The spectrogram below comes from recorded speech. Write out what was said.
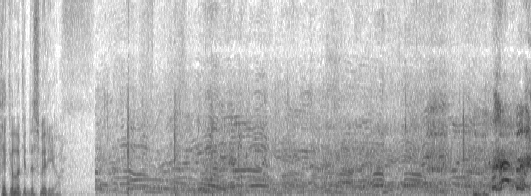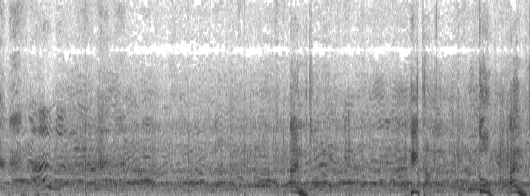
Take a look at this video. أنت. هيتا. تو. أنت.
